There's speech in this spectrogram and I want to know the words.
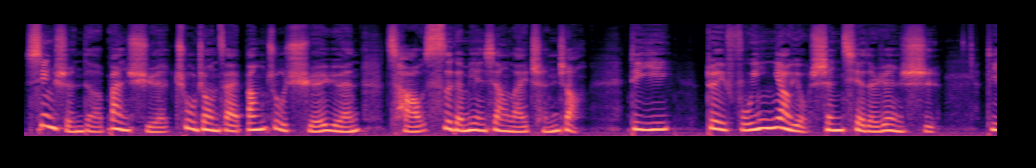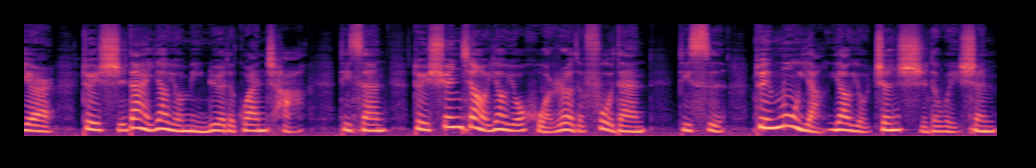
信神的办学注重在帮助学员朝四个面向来成长：第一，对福音要有深切的认识；第二，对时代要有敏锐的观察。第三，对宣教要有火热的负担；第四，对牧养要有真实的尾声。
